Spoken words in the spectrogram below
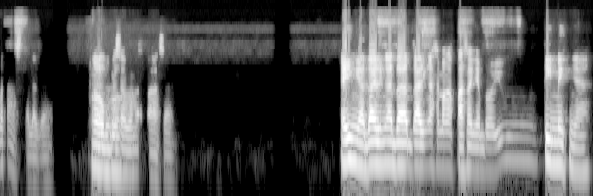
mataas talaga. Na bro. sa mga pasa. Ayun nga, dahil nga da dahil nga sa mga pasa niya bro, yung teammate niya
